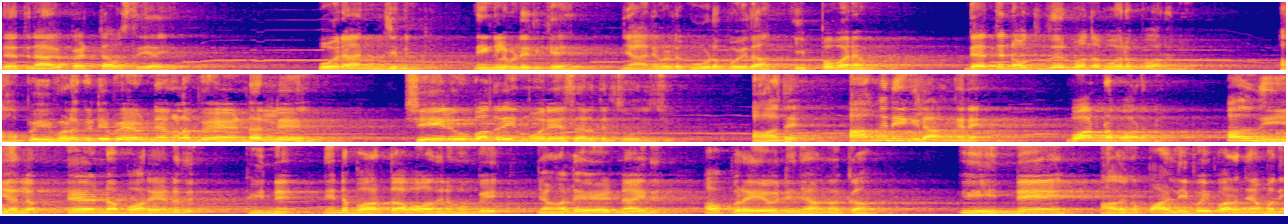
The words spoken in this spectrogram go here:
ദത്തനാകെ പെട്ട അവസ്ഥയായി. ഒരു അഞ്ച് മിനിറ്റ്. നിങ്ങൾ ഇവിടെ ഇരിക്കേ. ഞാനിവളുടെ കൂടെ പോയതാ. ഇപ്പൊ വരാം. ദത്തന്റെ ഒത്തുതീർപ്പെന്ന പോലെ പറഞ്ഞു. അപ്പൊ ഇവളെ കിട്ടിയപ്പോ എവിടെ ഞങ്ങളെ വേണ്ടല്ലേ? ശീലവും ഭദ്രയും ഒരേ സ്വരത്തിൽ ചോദിച്ചു. അതെ അങ്ങനെയെങ്കിൽ അങ്ങനെ. വർണ പറഞ്ഞു അത് നീയല്ല ഏണ്ണ പറയേണ്ടത്. പിന്നെ നിന്റെ ഭർത്താവ് ആവുന്നതിന് മുമ്പേ ഞങ്ങളുടെ ഏട്ടനായത്. അവ പ്രയോറിറ്റി ഞങ്ങൾക്കാ. പിന്നെ അതങ്ങ് പള്ളിയിൽ പോയി പറഞ്ഞാൽ മതി.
